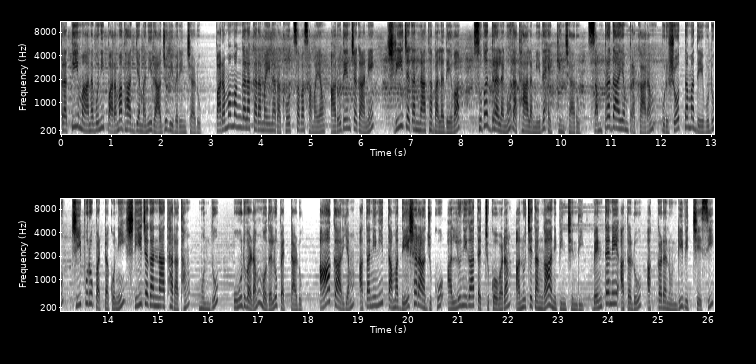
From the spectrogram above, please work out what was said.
ప్రతి మానవుని పరమభాగ్యమని రాజు వివరించాడు. పరమమంగళకరమైన రథోత్సవ సమయం అరుదించగానే శ్రీజగన్నాథ బలదేవ సుభద్రలను రథాల మీద ఎక్కించారు. సంప్రదాయం ప్రకారం పురుషోత్తమ దేవుడు చీపురు పట్టకుని శ్రీజగన్నాథ రథం ముందు ఊడ్వడం మొదలు పెట్టాడు. ఆ కార్యం అతనిని తమ దేశరాజుకు అల్లునిగా తెచ్చుకోవడం అనుచితంగా అనిపించింది. వెంటనే అతడు అక్కడ నుండి విచ్చేసి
